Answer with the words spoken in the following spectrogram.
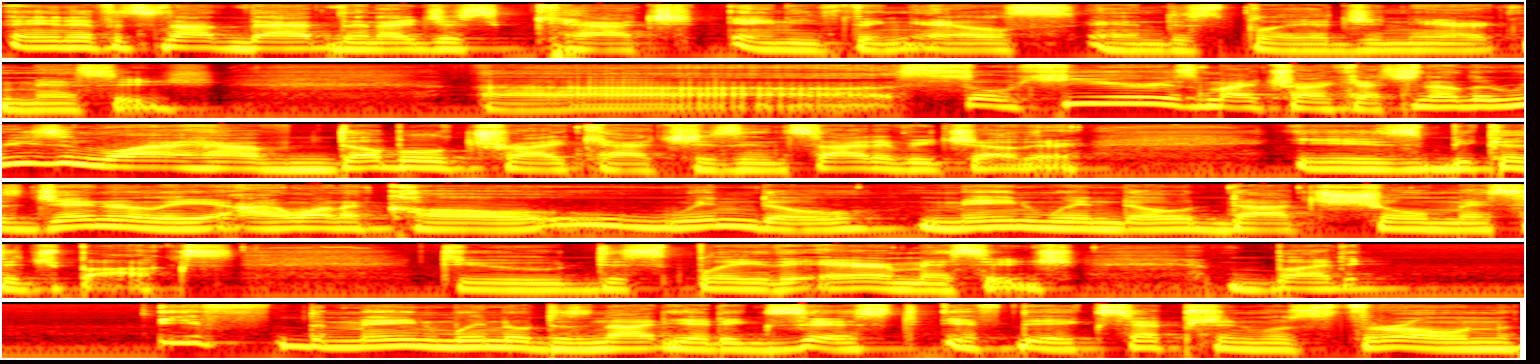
And if it's not that, then I just catch anything else and display a generic message. Uh, so here is my try catch. Now the reason why I have double try catches inside of each other is because generally I want to call window main window dot show message box to display the error message. But if the main window does not yet exist, if the exception was thrown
